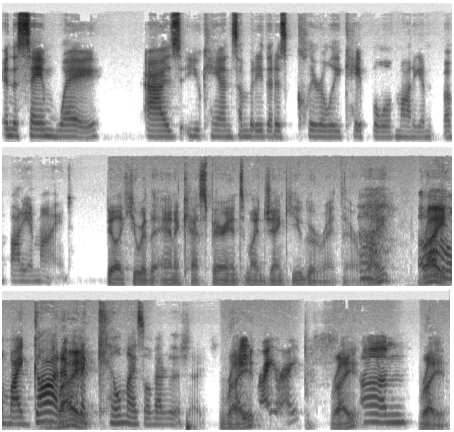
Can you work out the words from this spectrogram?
in the same way as you can somebody that is clearly capable of body and, of body and mind. Feel like you were the Ana Kasparian to my Cenk Uygur right there, Ugh. right? Oh right. my god, I'm gonna kill myself after this show. Right. Right, right, Right. Um right.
